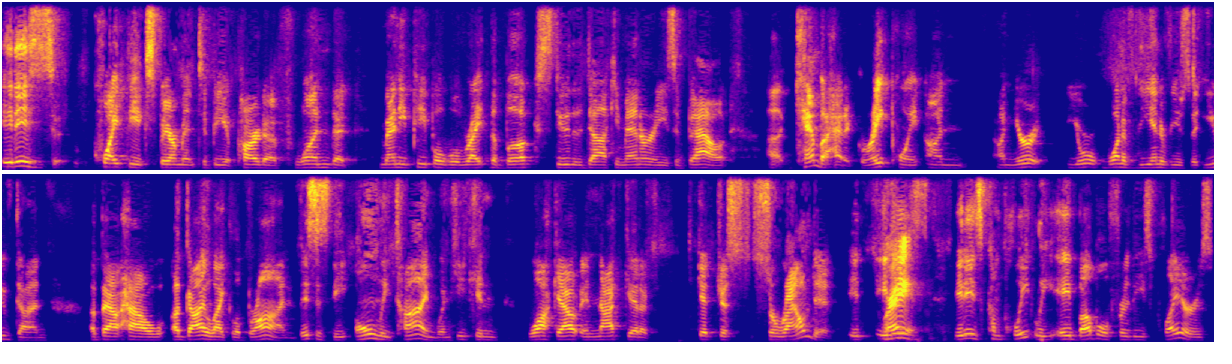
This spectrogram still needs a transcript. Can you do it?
it is quite the experiment to be a part of. One that many people will write the books, do the documentaries about. Uh, Kemba had a great point on on your your one of the interviews that you've done about how a guy like LeBron, this is the only time when he can walk out and not get a get just surrounded. It, it right. Is, it is completely a bubble for these players.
